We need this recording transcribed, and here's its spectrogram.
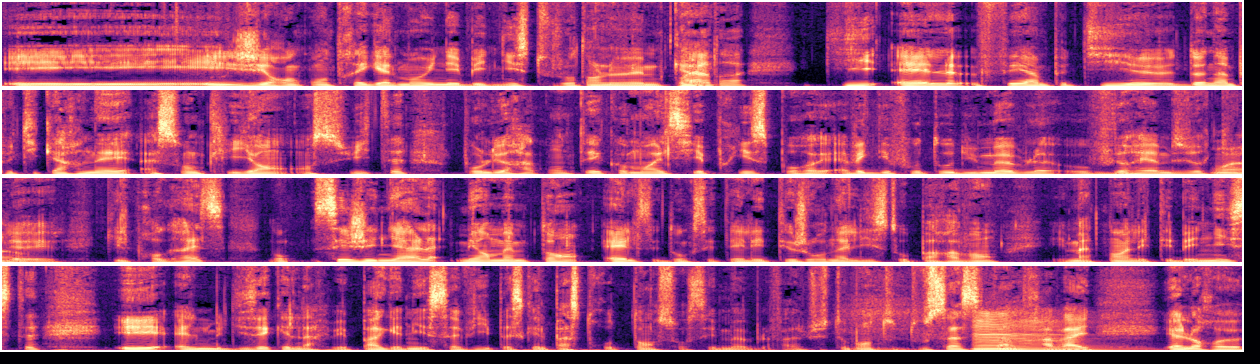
et, j'ai rencontré également une ébéniste, toujours dans le même cadre, qui, elle, fait un petit, euh, donne un petit carnet à son client ensuite pour lui raconter comment elle s'y est prise pour, euh, avec des photos du meuble au fur et à mesure qu'il progresse. Donc c'est génial, mais en même temps, elle, donc c'était, elle était journaliste auparavant et maintenant elle est ébéniste et elle me disait qu'elle n'arrivait pas à gagner sa vie parce qu'elle passe trop de temps sur ses meubles. Enfin, justement, tout, ça, c'est un hmm. travail. Et alors, euh,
